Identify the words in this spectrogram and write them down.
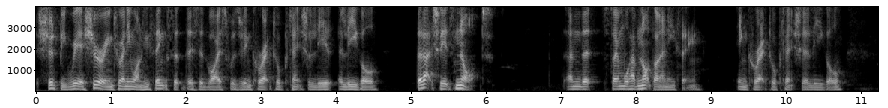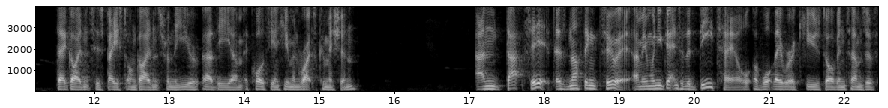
should be reassuring to anyone who thinks that this advice was incorrect or potentially illegal, that actually it's not, and that Stonewall have not done anything incorrect or potentially illegal. Their guidance is based on guidance from the uh, the um, Equality and Human Rights Commission, and that's it. There's nothing to it. I mean, when you get into the detail of what they were accused of in terms of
